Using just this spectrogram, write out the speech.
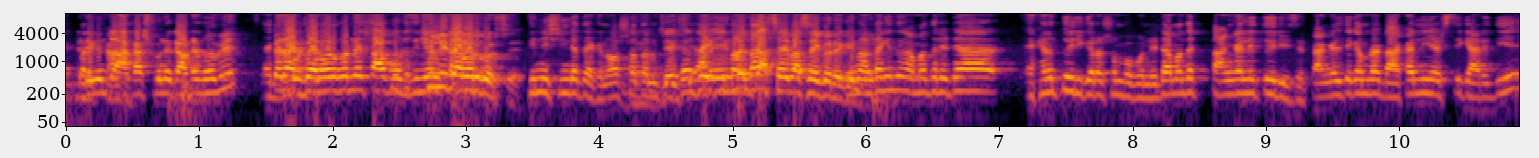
একবার কিন্তু। আকাশমণি কাঠের হবে ব্যবহার করলে তা খিলি ব্যবহার করছে। ফিনিশিংটা দেখেন অসাধারণ বাছাই করে এই মালটা কিন্তু আমাদের এটা এখানে তৈরি করা সম্ভব না এটা আমাদের টাঙ্গাইলে তৈরি হয়েছে। টাঙ্গাইল থেকে আমরা ঢাকা নিয়ে আসছি গাড়ি দিয়ে।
